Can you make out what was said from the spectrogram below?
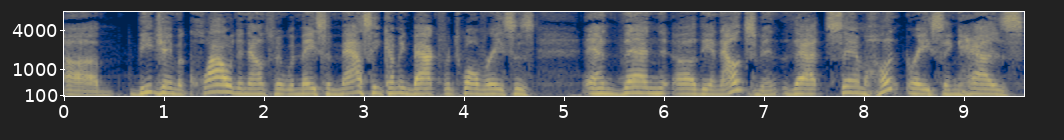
uh, BJ McLeod announcement with Mason Massey coming back for 12 races, and then uh, the announcement that Sam Hunt Racing has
